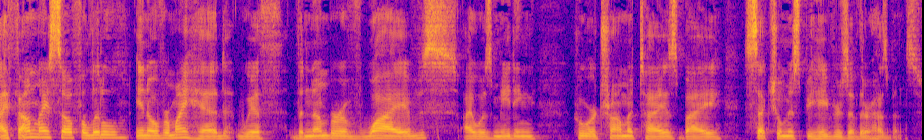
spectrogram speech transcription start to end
I found myself a little in over my head with the number of wives I was meeting who were traumatized by sexual misbehaviors of their husbands.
